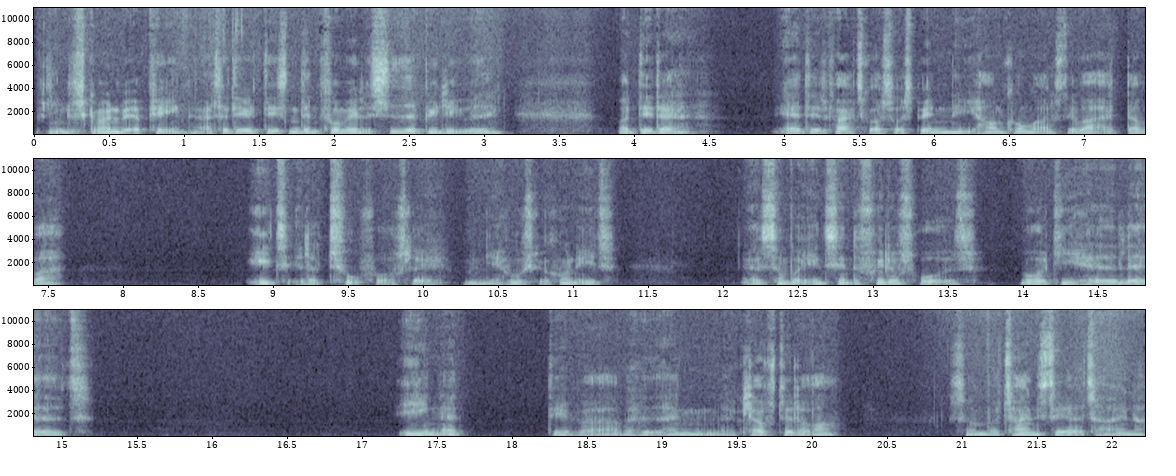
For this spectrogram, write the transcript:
fordi nu skal man være pæn. Altså det, det er sådan den formelle side af bylivet. Ikke? Og det der, ja, det der faktisk også var spændende i havnkonkurrencen, det var, at der var et eller to forslag, men jeg husker kun et, øh, som var indsendt af Friluftsrådet, hvor de havde lavet en af, det var, hvad hed han, Claus Dellerat, som var tegneserier og tegner.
